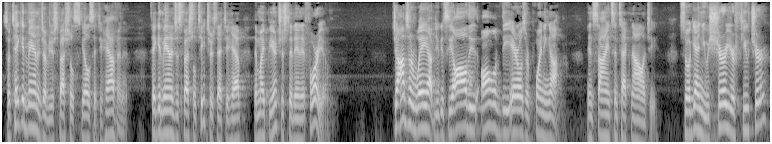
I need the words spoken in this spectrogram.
So take advantage of your special skills that you have in it. Take advantage of special teachers that you have that might be interested in it for you. Jobs are way up. You can see all, the, all of the arrows are pointing up in science and technology. So again, you assure your future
